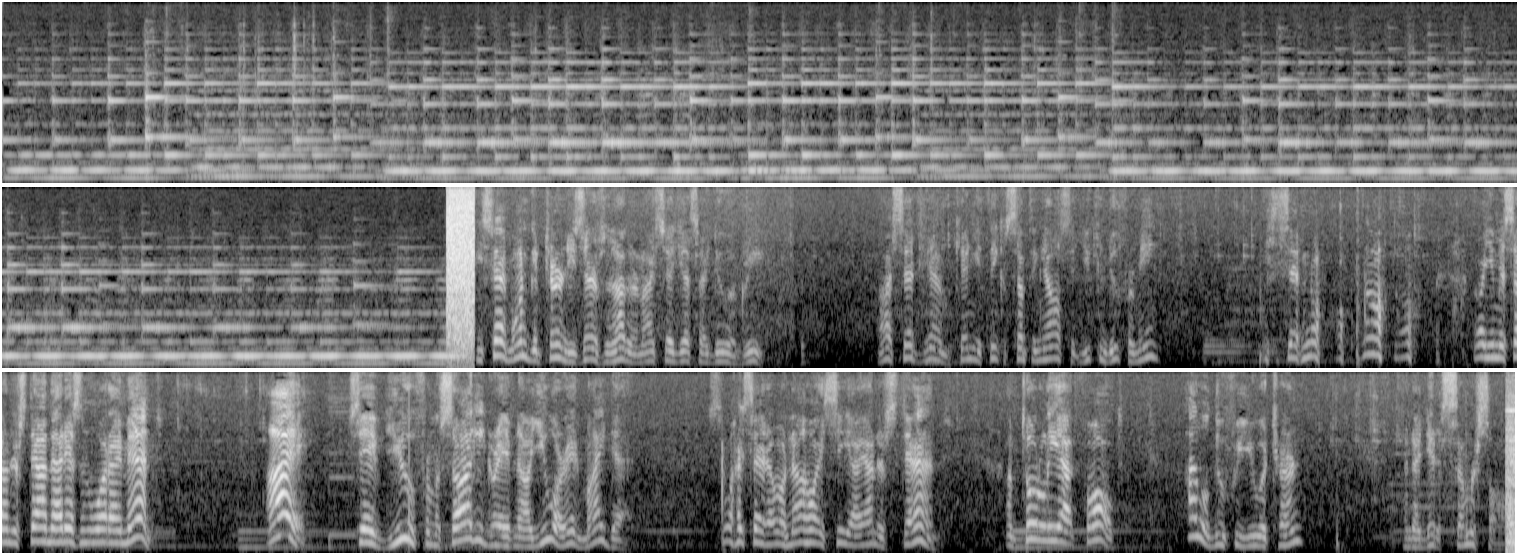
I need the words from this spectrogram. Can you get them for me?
He said one good turn deserves another, and I said, yes, I do agree. I said to him, can you think of something else that you can do for me? He said, no, no, no. No, you misunderstand. That isn't what I meant. I saved you from a soggy grave. Now you are in my debt. So I said, oh, now I see. I understand. I'm totally at fault. I will do for you a turn. And I did a somersault.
